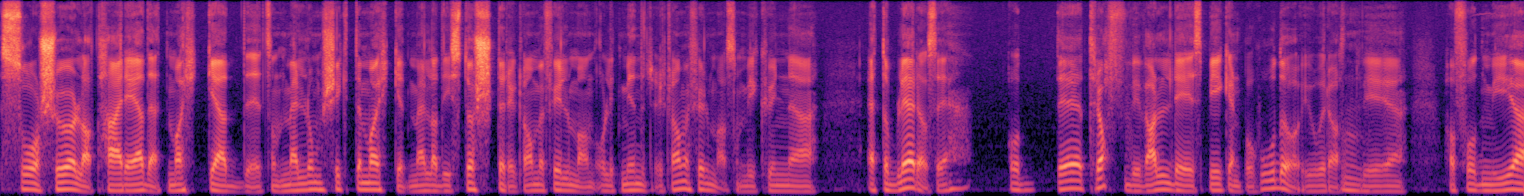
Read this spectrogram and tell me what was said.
så sjøl at her er det et marked, et sånt mellomsjiktemarked mellom de største reklamefilmene og litt mindre reklamefilmer som vi kunne etablere oss i. Og det traff vi veldig spikeren på hodet og gjorde at vi har fått mye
